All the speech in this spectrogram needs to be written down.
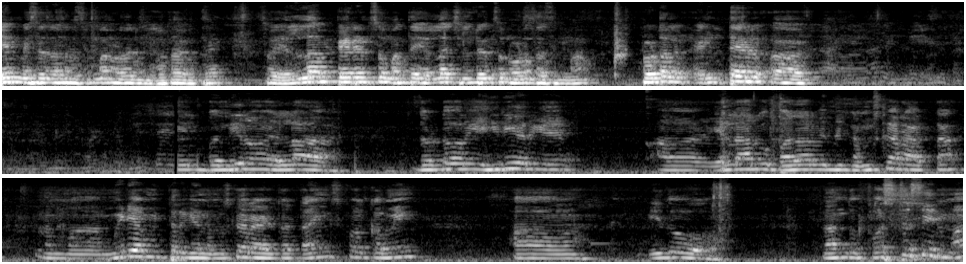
ಏನು ಮೆಸೇಜ್ ಅನ್ನೋದು ಸಿನಿಮಾ ನೋಡಿದ್ರೆ ನಿಮ್ಗೆ ಗೊತ್ತಾಗುತ್ತೆ. ಸೊ ಎಲ್ಲ ಪೇರೆಂಟ್ಸು ಮತ್ತು ಎಲ್ಲ ಚಿಲ್ಡ್ರನ್ಸು ನೋಡೋಂಥ ಸಿನಿಮಾ. ಟೋಟಲ್ ಎಂಟೈರ್ ಇಲ್ಲಿ ಬಂದಿರೋ ಎಲ್ಲ ದೊಡ್ಡವರಿಗೆ, ಹಿರಿಯರಿಗೆ ಎಲ್ಲರಿಗೂ ಪದಾರ್ವಿಂದಕ್ಕೆ ನಮಸ್ಕಾರ ಆಗ್ತಾ, ನಮ್ಮ ಮೀಡಿಯಾ ಮಿತ್ರರಿಗೆ ನಮಸ್ಕಾರ ಹೇಳ್ತಾ ಥ್ಯಾಂಕ್ಸ್ ಫಾರ್ ಕಮಿಂಗ್ ಇದು ನಂದು ಫಸ್ಟ್ ಸಿನಿಮಾ.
